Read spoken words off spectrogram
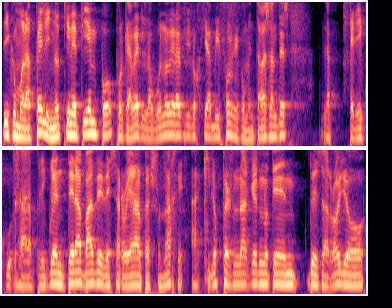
y como la peli no tiene tiempo, porque a ver, lo bueno de la trilogía Before que comentabas antes, la película, o sea, la película entera va de desarrollar al personaje. Aquí los personajes no tienen desarrollo,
